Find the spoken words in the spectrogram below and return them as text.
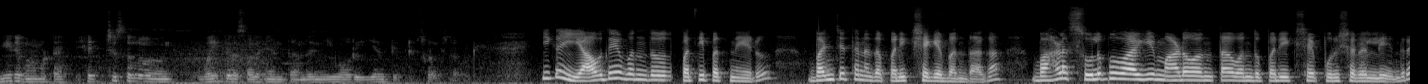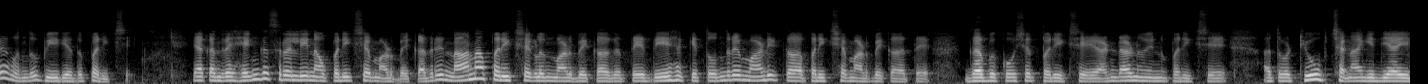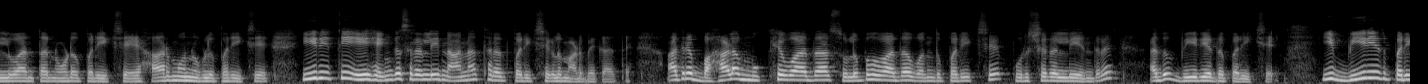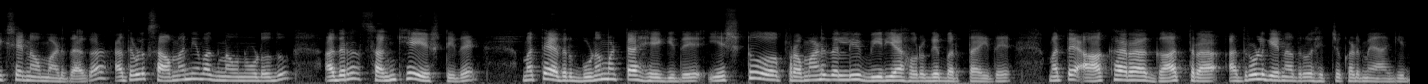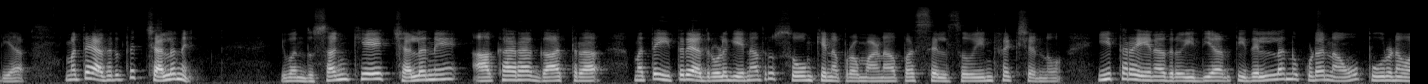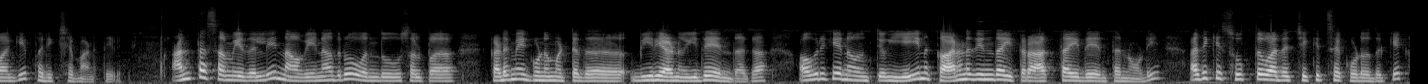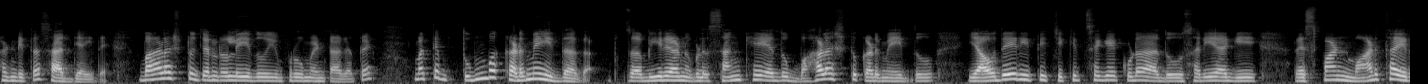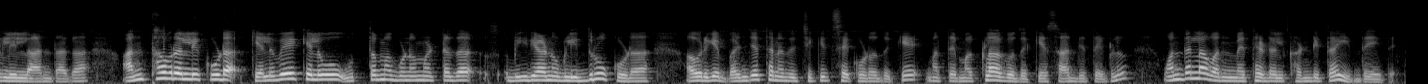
Urea ಗುಣಮಟ್ಟ ಹೆಚ್ಚಿಸಲು ವೈದ್ಯರ ಸಲಹೆ ಅಂತ ಅಂದರೆ ನೀವು ಅವ್ರಿಗೆ ಏನು ಟಿಪ್ಸ್ ಇಷ್ಟಪಡ್ತೀವಿ ಈಗ ಯಾವುದೇ ಒಂದು ಪತಿ ಪತ್ನಿಯರು ಬಂಜೆತನದ ಪರೀಕ್ಷೆಗೆ ಬಂದಾಗ ಬಹಳ ಸುಲಭವಾಗಿ ಮಾಡುವಂಥ ಒಂದು ಪರೀಕ್ಷೆ ಪುರುಷರಲ್ಲಿ ಅಂದರೆ ಒಂದು ವೀರ್ಯದ ಪರೀಕ್ಷೆ. ಯಾಕಂದರೆ ಹೆಂಗಸರಲ್ಲಿ ನಾವು ಪರೀಕ್ಷೆ ಮಾಡಬೇಕಾದ್ರೆ ನಾನಾ ಪರೀಕ್ಷೆಗಳನ್ನು ಮಾಡಬೇಕಾಗತ್ತೆ, ದೇಹಕ್ಕೆ ತೊಂದರೆ ಮಾಡಿ ತ ಪರೀಕ್ಷೆ ಮಾಡಬೇಕಾಗತ್ತೆ. ಗರ್ಭಕೋಶದ ಪರೀಕ್ಷೆ, ಅಂಡಾಣುವಿನ ಪರೀಕ್ಷೆ ಅಥವಾ ಟ್ಯೂಬ್ ಚೆನ್ನಾಗಿದೆಯಾ ಇಲ್ವಾ ಅಂತ ನೋಡೋ ಪರೀಕ್ಷೆ, ಹಾರ್ಮೋನುಗಳು ಪರೀಕ್ಷೆ, ಈ ರೀತಿ ಹೆಂಗಸರಲ್ಲಿ ನಾನಾ ಥರದ ಪರೀಕ್ಷೆಗಳು ಮಾಡಬೇಕಾಗತ್ತೆ. ಆದರೆ ಬಹಳ ಮುಖ್ಯವಾದ, ಸುಲಭವಾದ ಒಂದು ಪರೀಕ್ಷೆ ಪುರುಷರಲ್ಲಿ ಅಂದರೆ ಅದು ವೀರ್ಯದ ಪರೀಕ್ಷೆ. ಈ ವೀರ್ಯದ ಪರೀಕ್ಷೆ ನಾವು ಮಾಡಿದಾಗ ಅದರೊಳಗೆ ಸಾಮಾನ್ಯವಾಗಿ ನಾವು ನೋಡೋದು ಅದರ ಸಂಖ್ಯೆ ಎಷ್ಟಿದೆ, ಮತ್ತು ಅದರ ಗುಣಮಟ್ಟ ಹೇಗಿದೆ, ಎಷ್ಟು ಪ್ರಮಾಣದಲ್ಲಿ ವೀರ್ಯ ಹೊರಗೆ ಬರ್ತಾ ಇದೆ, ಮತ್ತು ಆಕಾರ, ಗಾತ್ರ, ಅದರೊಳಗೆ ಏನಾದರೂ ಹೆಚ್ಚು ಕಡಿಮೆ ಆಗಿದೆಯಾ, ಮತ್ತು ಅದರದ್ದು ಚಲನೆ, ಈ ಒಂದು ಸಂಖ್ಯೆ, ಚಲನೆ, ಆಕಾರ, ಗಾತ್ರ, ಮತ್ತು ಇತರೆ ಅದರೊಳಗೆ ಏನಾದರೂ ಸೋಂಕಿನ ಪ್ರಮಾಣ ಪಸ್ಸೆಲ್ಸು ಇನ್ಫೆಕ್ಷನ್ನು ಈ ಥರ ಏನಾದರೂ ಇದೆಯಾ ಅಂತ ಇದೆಲ್ಲನೂ ಕೂಡ ನಾವು ಪೂರ್ಣವಾಗಿ ಪರೀಕ್ಷೆ ಮಾಡ್ತೀವಿ. ಅಂಥ ಸಮಯದಲ್ಲಿ ನಾವೇನಾದರೂ ಒಂದು ಸ್ವಲ್ಪ ಕಡಿಮೆ ಗುಣಮಟ್ಟದ ವೀರ್ಯಾಣು ಇದೆ ಎಂದಾಗ ಅವರಿಗೆ ನಾವು ಏನು ಕಾರಣದಿಂದ ಈ ಥರ ಆಗ್ತಾ ಇದೆ ಅಂತ ನೋಡಿ ಅದಕ್ಕೆ ಸೂಕ್ತವಾದ ಚಿಕಿತ್ಸೆ ಕೊಡೋದಕ್ಕೆ ಖಂಡಿತ ಸಾಧ್ಯ ಇದೆ. ಬಹಳಷ್ಟು ಜನರಲ್ಲಿ ಇದು ಇಂಪ್ರೂವ್ಮೆಂಟ್ ಆಗುತ್ತೆ. ಮತ್ತು ತುಂಬ ಕಡಿಮೆ ಇದ್ದಾಗ ವೀರ್ಯಾಣುಗಳ ಸಂಖ್ಯೆ ಅದು ಬಹಳಷ್ಟು ಕಡಿಮೆ ಇದ್ದು ಯಾವುದೇ ರೀತಿ ಚಿಕಿತ್ಸೆಗೆ ಕೂಡ ಅದು ಸರಿಯಾಗಿ ರೆಸ್ಪಾಂಡ್ ಮಾಡ್ತಾ ಇರಲಿಲ್ಲ ಅಂದಾಗ ಅಂಥವರಲ್ಲಿ ಕೂಡ ಕೆಲವೇ ಕೆಲವು ಉತ್ತಮ ಗುಣಮಟ್ಟದ ವೀರ್ಯಾಣುಗಳಿದ್ದರೂ ಕೂಡ ಅವರಿಗೆ ಬಂಜೆತನದ ಚಿಕಿತ್ಸೆ ಕೊಡೋದಕ್ಕೆ ಮತ್ತು ಮಕ್ಕಳಾಗೋದಕ್ಕೆ ಸಾಧ್ಯತೆಗಳು ಒಂದಲ್ಲ ಒಂದು ಮೆಥಡಲ್ಲಿ ಖಂಡಿತ ಇದ್ದೇ ಇದೆ.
